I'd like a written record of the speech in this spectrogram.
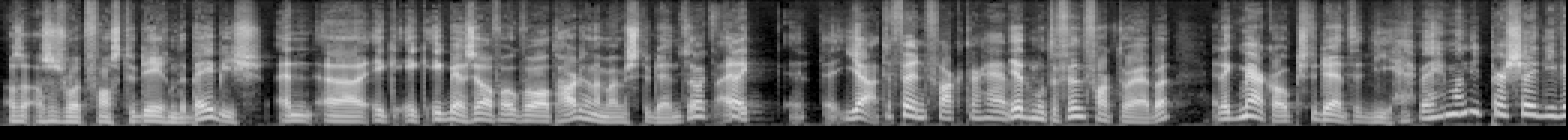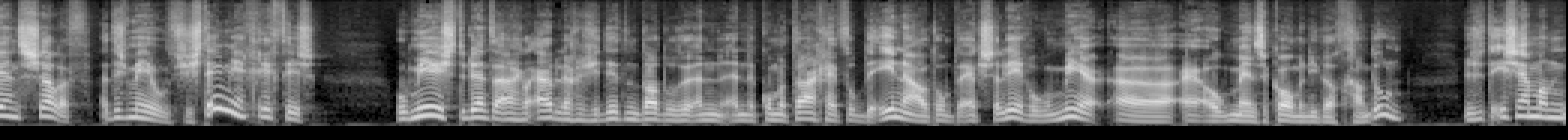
als, als een soort van studerende baby's. En ik, ik, ik ben zelf ook wel wat harder naar mijn studenten. En ik, ja, de fun factor hebben. Ja, het moet de fun factor hebben. En ik merk ook studenten die hebben helemaal niet per se die wens zelf. Het is meer hoe het systeem ingericht is. Hoe meer je studenten eigenlijk uitlegt als je dit en dat doet en, en de commentaar geeft op de inhoud om te excelleren, hoe meer uh, er ook mensen komen die dat gaan doen. Dus het is helemaal,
